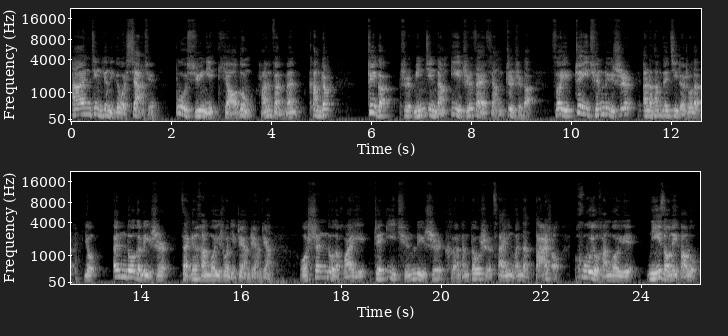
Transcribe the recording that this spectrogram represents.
安安静静，你给我下去！不许你挑动韩粉们抗争，这个是民进党一直在想制止的。所以这一群律师，按照他们对记者说的，有 N 多个律师在跟韩国瑜说：“你这样这样这样。”我深度的怀疑这一群律师可能都是蔡英文的打手，忽悠韩国瑜你走那条路。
